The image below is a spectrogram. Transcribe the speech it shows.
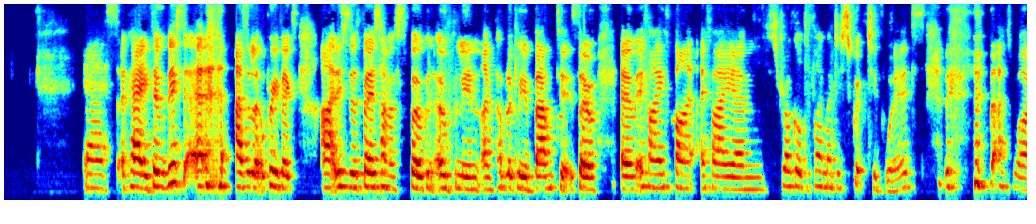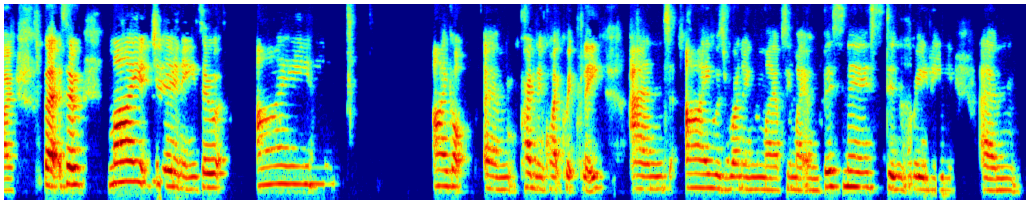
Yes. Okay. So this, uh, as a little prefix, uh, this is the first time I've spoken openly and like, publicly about it. So um, if I find if I um, struggle to find my descriptive words, that's why. But so my journey. So I I got um, pregnant quite quickly, and I was running my obviously my own business. Didn't really um,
